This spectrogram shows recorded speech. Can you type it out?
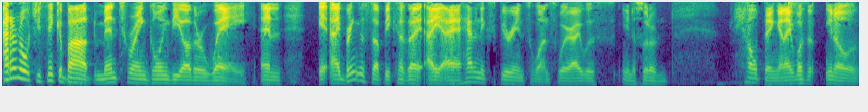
I don't know what you think about mentoring going the other way, and I bring this up because I, I, I had an experience once where I was, you know, sort of helping, and I wasn't, you know,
